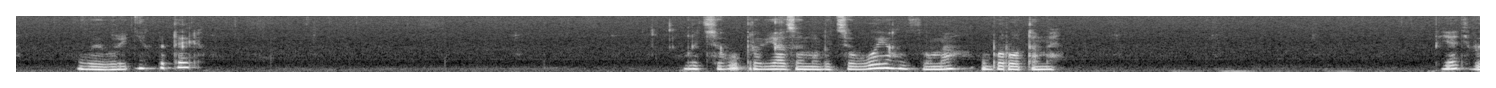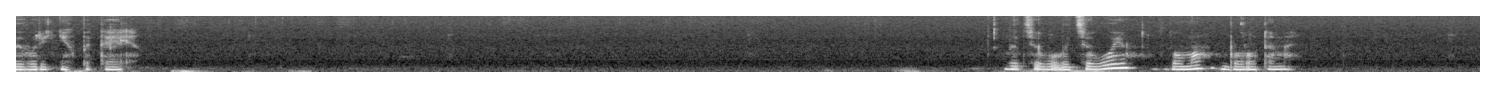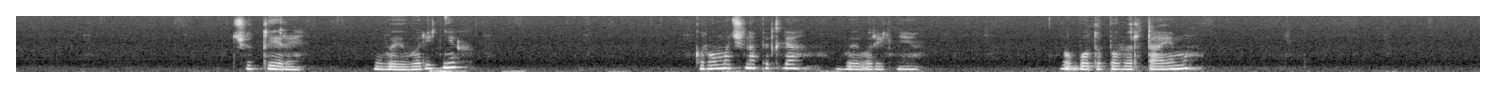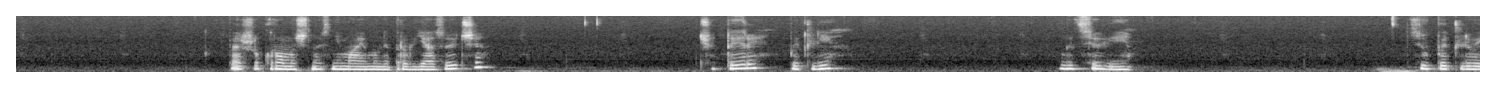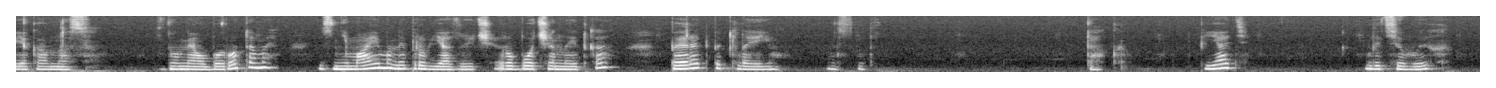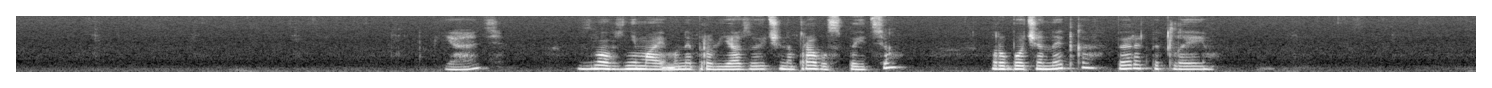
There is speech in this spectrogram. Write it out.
виворітніх петель, лицеву пров'язуємо лицевою з двома оборотами. 5 виворітніх петель. Лицеву лицевою з двома оборотами. 4 виворітніх, кромочна петля виворітньою. Роботу повертаємо. Першу кромочну знімаємо не пров'язуючи 4 петлі лицьові. Цю петлю, яка в нас з двома оборотами, знімаємо не пров'язуючи. Робоча нитка перед петлею. Ось тут. Так, 5 лицьових. 5. Знов знімаємо не пров'язуючи на праву спицю. Робоча нитка перед петлею.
